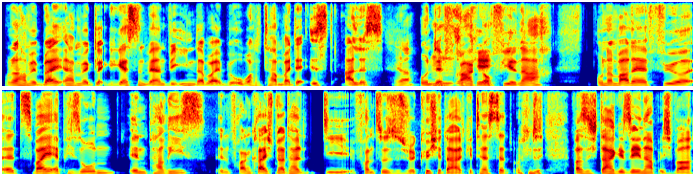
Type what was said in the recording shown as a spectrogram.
und dann haben wir, haben wir gegessen, während wir ihn dabei beobachtet haben, weil der isst alles. ja. Und der Mm, fragt okay. auch viel nach. Und dann war der für äh, zwei Episoden in Paris, in Frankreich und hat halt die französische Küche da halt getestet. Und was ich da gesehen habe, ich war,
